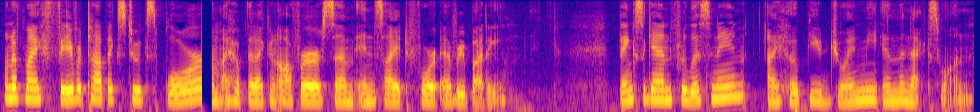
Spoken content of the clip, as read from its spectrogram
One of my favorite topics to explore. Um, I hope that I can offer some insight for everybody. Thanks again for listening. I hope you join me in the next one.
